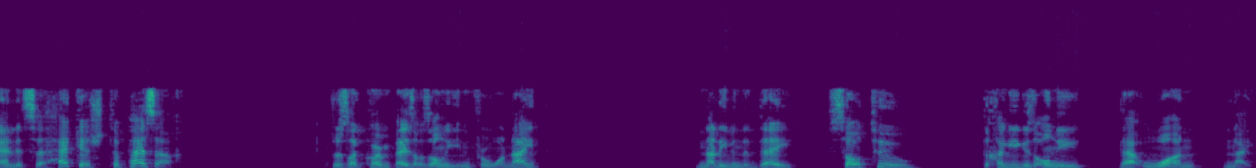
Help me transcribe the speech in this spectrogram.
and it's a hekesh to Pesach. Just like korban pesach is only eaten for one night, not even the day, so too the chagiga is only that one night.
